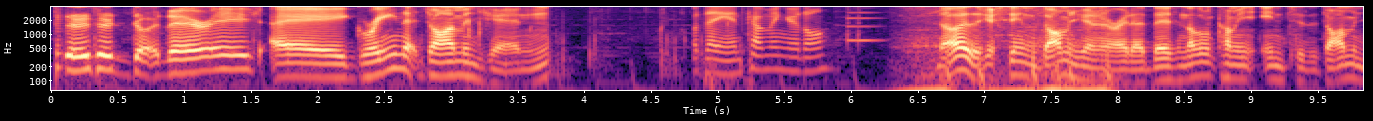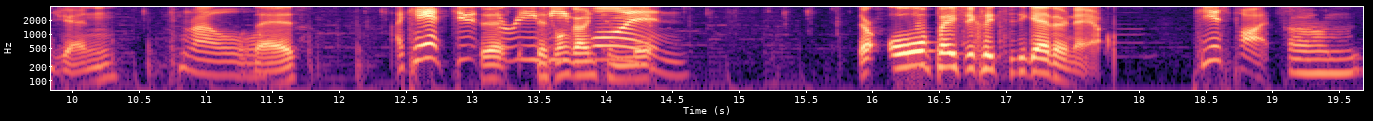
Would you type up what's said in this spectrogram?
there's a, there is a green diamond gen. Are they incoming at all? No, they're just seeing the diamond generator. There's another one coming into the diamond gen. No. There's. I can't do There- three v one. going to one. They're all basically together now. He is pots. Um,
